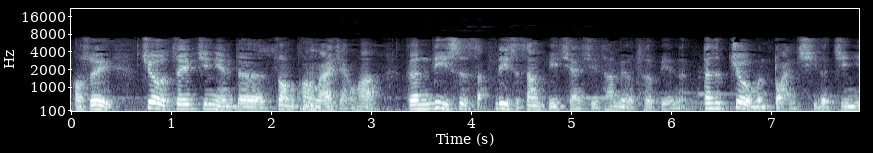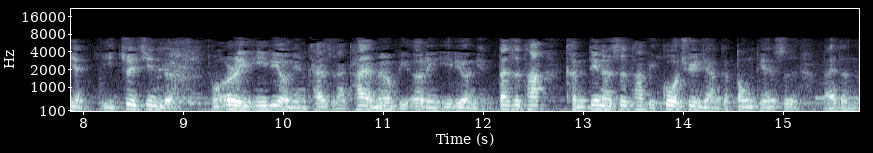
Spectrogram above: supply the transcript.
好，所以就这今年的状况来讲的话。跟历史上历史上比起来，其实它没有特别冷。但是就我们短期的经验，以最近的从二零一六年开始来，它也没有比二零一六年。但是它肯定的是，它比过去两个冬天是来的冷。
